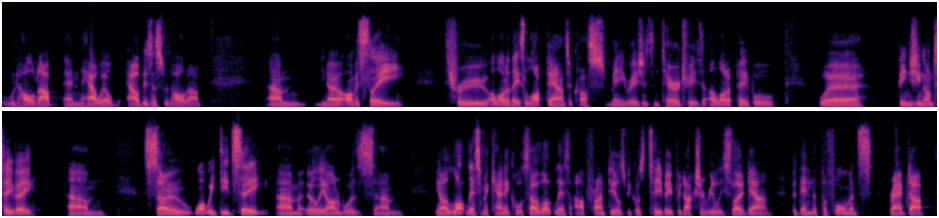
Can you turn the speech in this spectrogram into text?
would hold up, and how well our business would hold up. Um, you know, obviously, through a lot of these lockdowns across many regions and territories, a lot of people were binging on TV. Um, so what we did see um, early on was um, you know a lot less mechanical, so a lot less upfront deals because TV production really slowed down. But then the performance ramped up.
